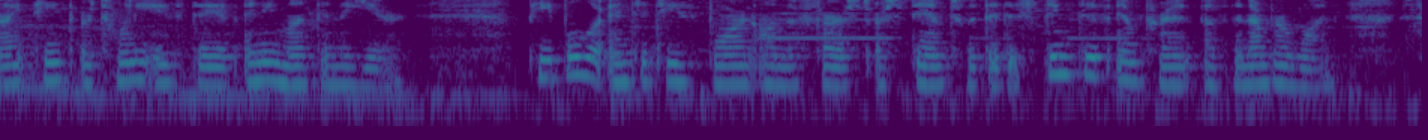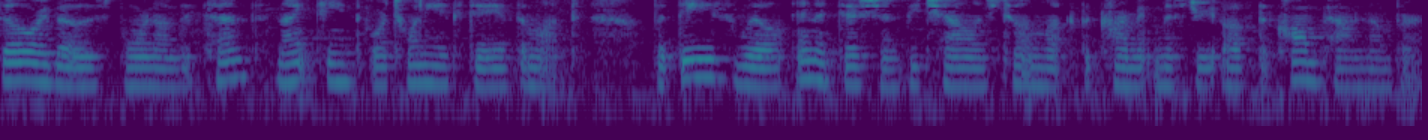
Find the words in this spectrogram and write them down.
19th, or 28th day of any month in the year. People or entities born on the 1st are stamped with the distinctive imprint of the number 1. So are those born on the 10th, 19th, or 28th day of the month. But these will, in addition, be challenged to unlock the karmic mystery of the compound number.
